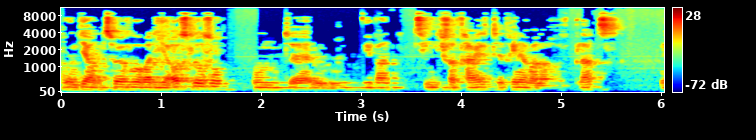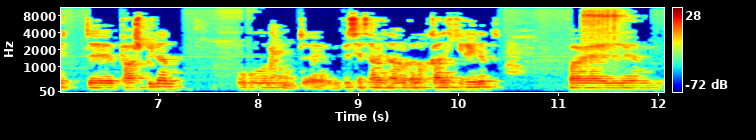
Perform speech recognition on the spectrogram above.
Und ja, um 12 Uhr war die Auslosung und ähm, wir waren ziemlich verteilt. Der Trainer war noch auf Platz mit äh, ein paar Spielern. Und äh, bis jetzt haben wir darüber noch gar nicht geredet, weil ähm,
